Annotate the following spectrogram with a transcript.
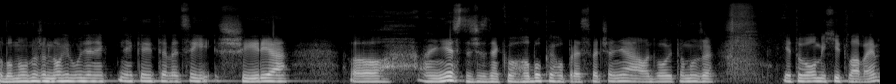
Lebo možno, že mnohí ľudia niekedy tie veci šíria uh, ani nie z nejakého hlbokého presvedčenia, ale kvôli tomu, že je to veľmi chytlavé.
